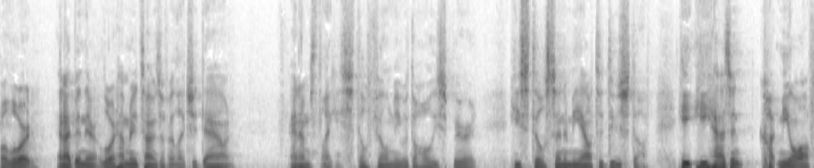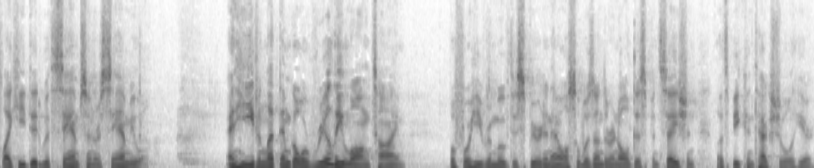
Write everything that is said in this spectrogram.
But Lord, and I've been there, Lord, how many times have I let you down? And I'm like, He's still filling me with the Holy Spirit. He's still sending me out to do stuff. He, he hasn't cut me off like he did with Samson or Samuel. And he even let them go a really long time before he removed his spirit. And that also was under an old dispensation. Let's be contextual here.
